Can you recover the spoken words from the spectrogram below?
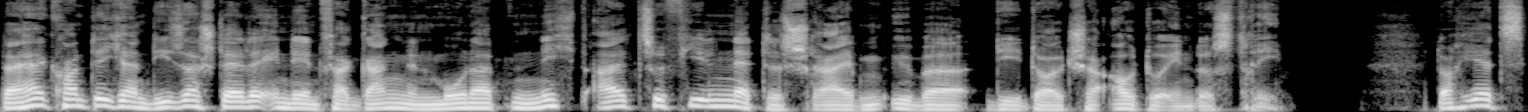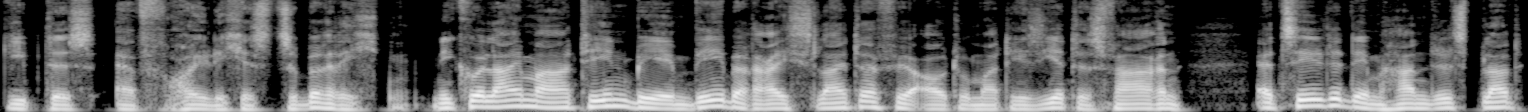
Daher konnte ich an dieser Stelle in den vergangenen Monaten nicht allzu viel Nettes schreiben über die deutsche Autoindustrie. Doch jetzt gibt es Erfreuliches zu berichten. Nikolai Martin, BMW-Bereichsleiter für automatisiertes Fahren, erzählte dem Handelsblatt,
